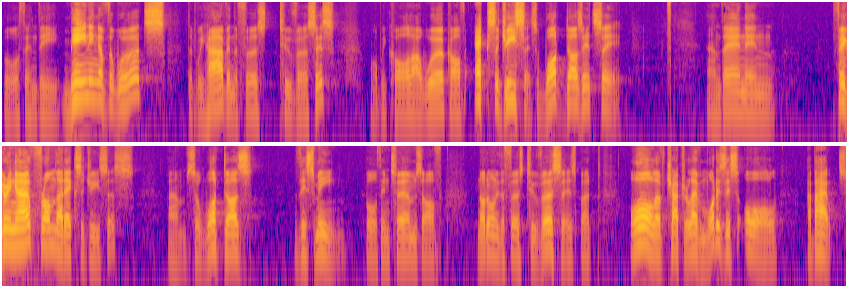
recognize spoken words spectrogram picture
both in the meaning of the words that we have in the first two verses, what we call our work of exegesis. What does it say? And then in figuring out from that exegesis, um, so what does this mean, both in terms of not only the first two verses, but all of chapter 11? What is this all about?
